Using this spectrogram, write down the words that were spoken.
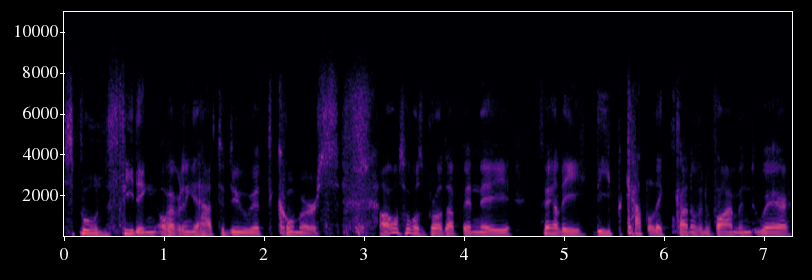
spoon feeding of everything that had to do with commerce. I also was brought up in a fairly deep Catholic kind of environment where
